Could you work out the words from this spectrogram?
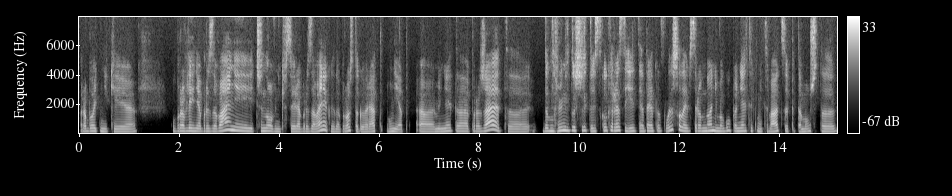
работники управления образования и чиновники в сфере образования, когда просто говорят «нет». А, меня это поражает э, до глубины души. То есть сколько раз я это, это слышала, и все равно не могу понять их мотивацию, потому что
